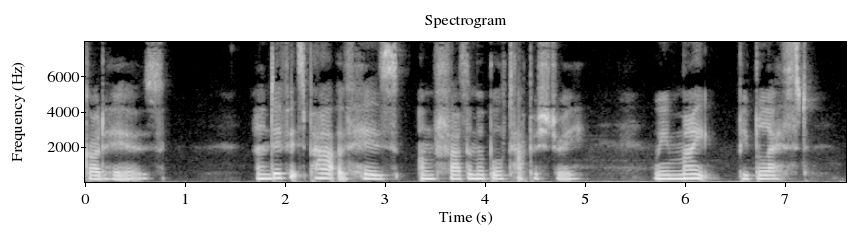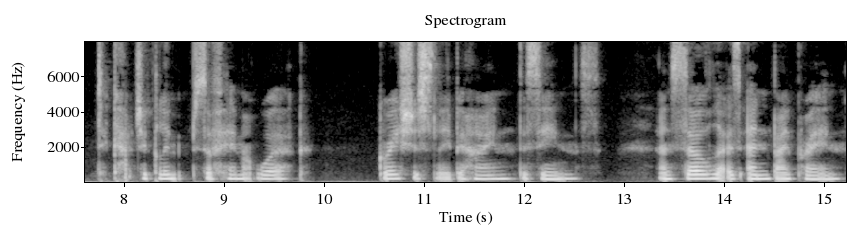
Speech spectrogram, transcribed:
God hears. And if it's part of his unfathomable tapestry, we might be blessed to catch a glimpse of Him at work, graciously behind the scenes. And so let us end by praying,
